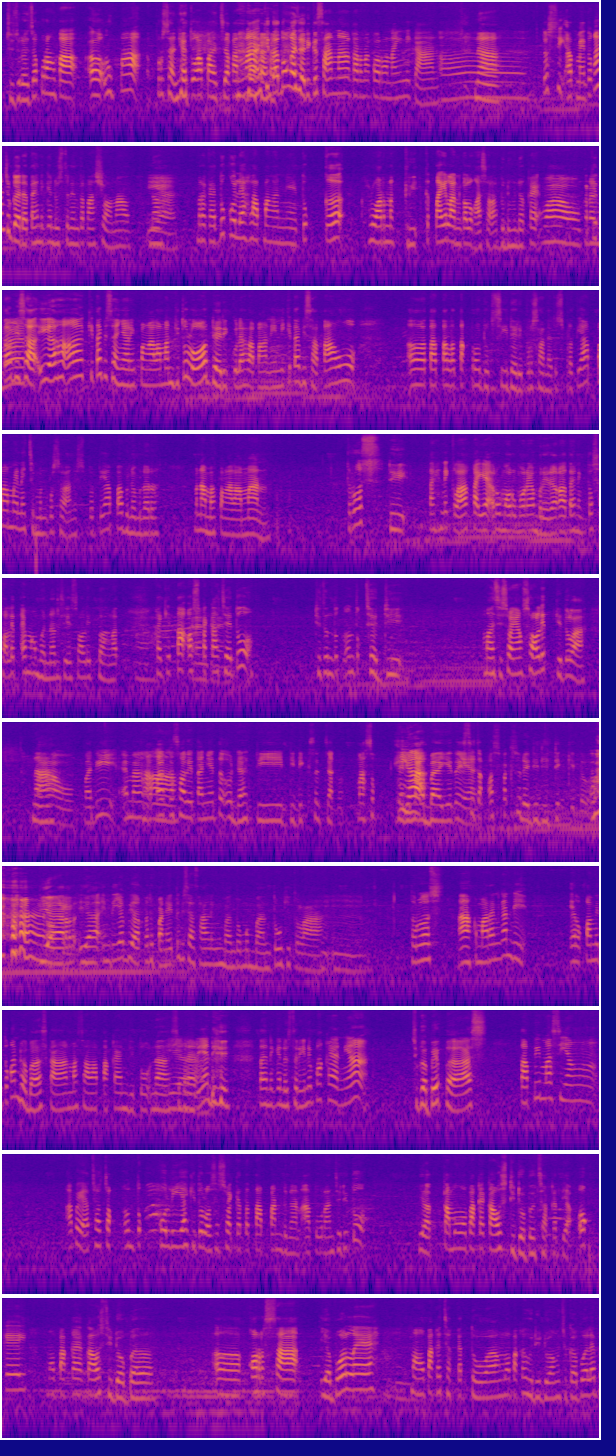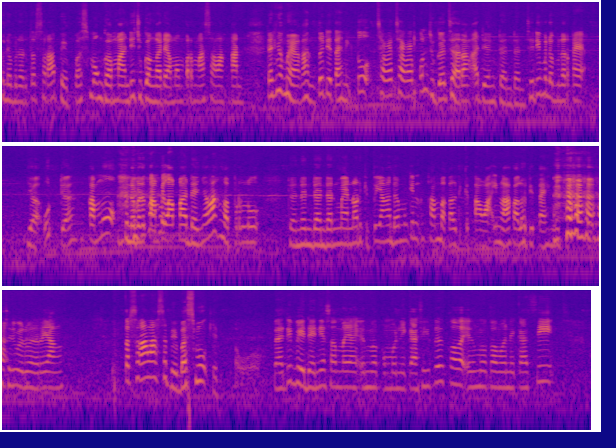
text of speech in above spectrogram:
Jujur aja kurang tak eh, lupa perusahaannya itu apa aja karena kita tuh nggak jadi ke sana karena corona ini kan. Nah, Terus si Atma itu kan juga ada teknik industri internasional. Nah iya. mereka itu kuliah lapangannya itu ke luar negeri, ke Thailand kalau nggak salah bener-bener kayak Wow, keren kita banget. bisa iya kita bisa nyari pengalaman gitu loh dari kuliah lapangan ini kita bisa tahu eh, tata letak produksi dari perusahaan itu seperti apa manajemen perusahaan itu seperti apa benar-benar menambah pengalaman terus di teknik lah kayak rumor-rumor yang beredar kalau teknik itu solid emang bener sih solid banget kayak kita ospek keren. aja itu dituntut untuk jadi mahasiswa yang solid gitulah nah wow, berarti emang Ha-ha. apa kesulitannya itu udah dididik sejak masuk jadi Iya, maba gitu ya. sejak ospek sudah dididik gitu biar ya intinya biar ke depannya itu bisa saling bantu membantu gitulah Mm-mm. terus nah kemarin kan di Ilkom itu kan udah bahas kan masalah pakaian gitu nah Iya. sebenarnya di teknik industri ini pakaiannya juga bebas tapi masih yang apa ya cocok untuk kuliah gitu loh sesuai ketetapan dengan aturan jadi tuh ya kamu mau pakai kaos di double jaket ya oke mau pakai kaos di double eh, korsa ya boleh mau pakai jaket doang, mau pakai hoodie doang juga boleh, bener-bener terserah bebas. Mau nggak mandi juga nggak ada yang mempermasalahkan. Dan kebanyakan tuh di teknik tuh cewek-cewek pun juga jarang ada yang dandan. Jadi bener-bener kayak ya udah, kamu bener-bener tampil apa adanya lah, nggak perlu dandan-dandan menor gitu. Yang ada mungkin kamu bakal diketawain lah kalau di teknik. Jadi bener-bener yang terserah lah sebebasmu gitu. Berarti bedanya sama yang ilmu komunikasi itu kalau ilmu komunikasi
